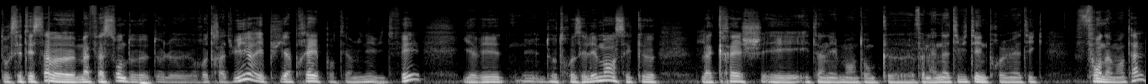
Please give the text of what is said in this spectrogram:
donc c'était ça ma façon de, le retraduire. Et puis après, pour terminer vite fait, il y avait d'autres éléments. C'est que la crèche est, un élément, donc, enfin la nativité est une problématique fondamentale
